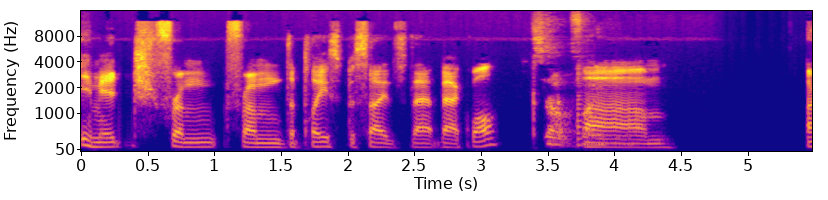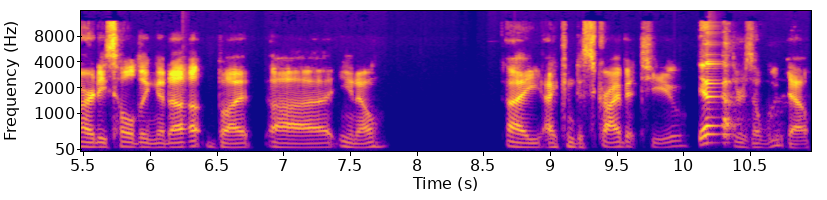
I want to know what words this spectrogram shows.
image from from the place besides that back wall. So. Um, Artie's holding it up, but uh, you know, I I can describe it to you. Yeah. There's a window.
